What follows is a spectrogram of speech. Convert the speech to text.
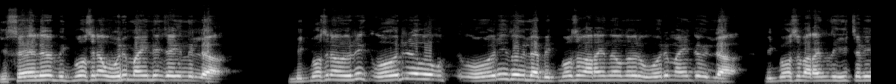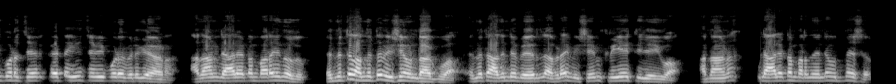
ജിസേൽ ബിഗ് ബോസിനെ ഒരു മൈൻഡും ചെയ്യുന്നില്ല. ബിഗ് ബോസിന് ഒരു ഒരു ഒരു ഇതും ഇല്ല. ബിഗ് ബോസ് പറയുന്നതൊന്നും ഒരു ഒരു മൈൻഡും ഇല്ല. ബിഗ് ബോസ് പറയുന്നത് ഈ ചെവി കൂടെ ചേർക്കട്ടെ കേട്ട് ഈ ചെവി കൂടെ വിടുകയാണ്. അതാണ് ലാലേട്ടൻ പറയുന്നത്. എന്നിട്ട് വന്നിട്ട് വിഷയം ഉണ്ടാക്കുക. എന്നിട്ട് അതിന്റെ പേരിൽ അവിടെ വിഷയം ക്രിയേറ്റ് ചെയ്യുക. അതാണ് ലാലേട്ടൻ പറഞ്ഞതിന്റെ ഉദ്ദേശം.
